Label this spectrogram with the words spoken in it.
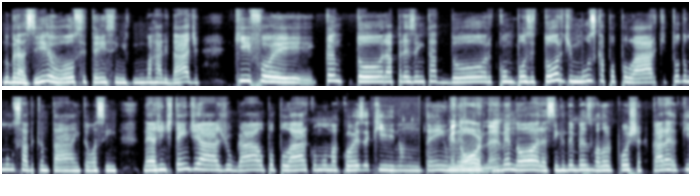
no Brasil, ou se tem assim, uma raridade, que foi cantor, apresentador, compositor de música popular, que todo mundo sabe cantar. Então, assim, né, a gente tende a julgar o popular como uma coisa que não tem o Menor, mesmo, né? menor, assim, que não tem o mesmo valor. Poxa, o cara que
